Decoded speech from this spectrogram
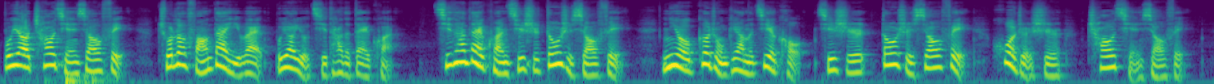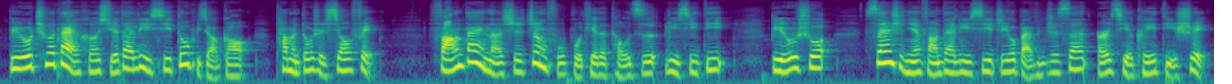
不要超前消费，除了房贷以外，不要有其他的贷款。其他贷款其实都是消费，你有各种各样的借口，其实都是消费或者是超前消费。比如车贷和学贷利息都比较高，他们都是消费。房贷呢是政府补贴的投资，利息低。比如说三十年房贷利息只有百分之三，而且可以抵税。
